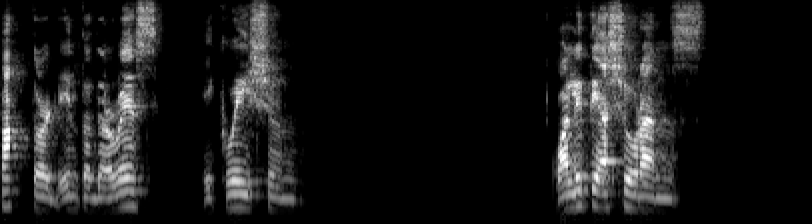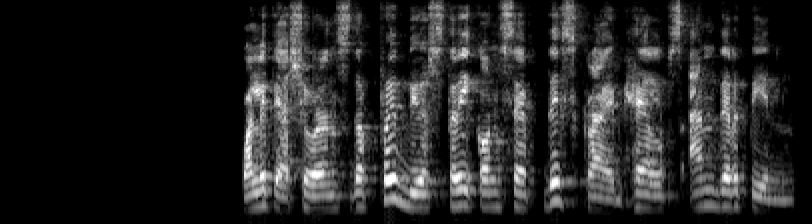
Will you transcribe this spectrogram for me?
factored into the risk equation. Quality assurance. Quality assurance, the previous three concepts described helps underpin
